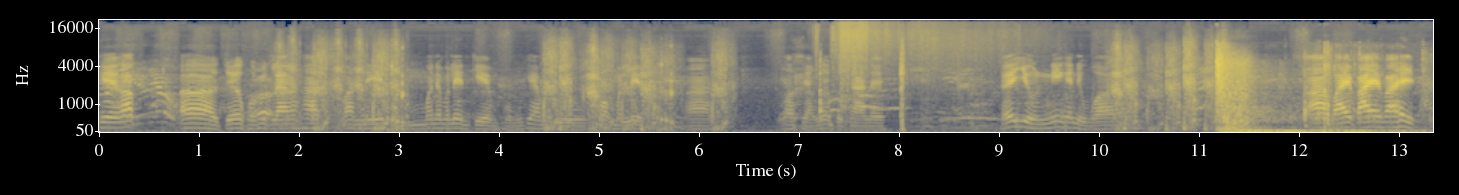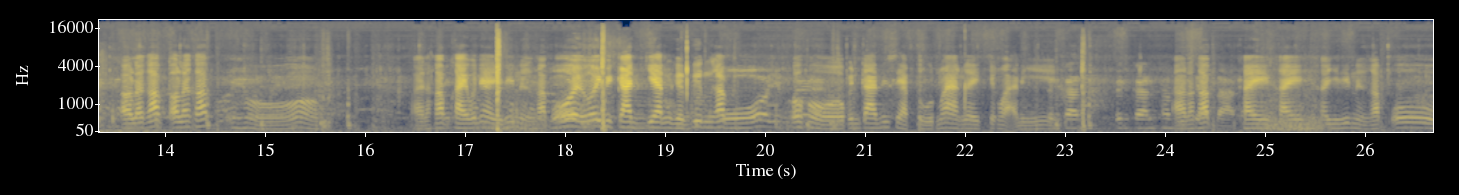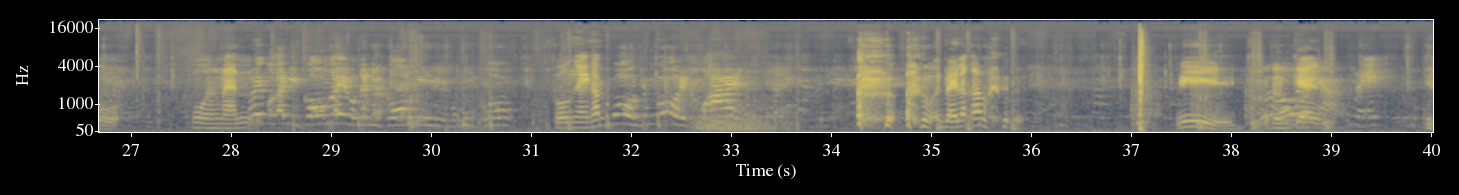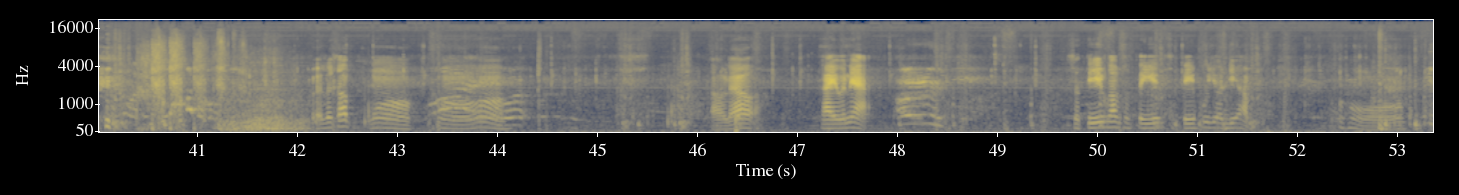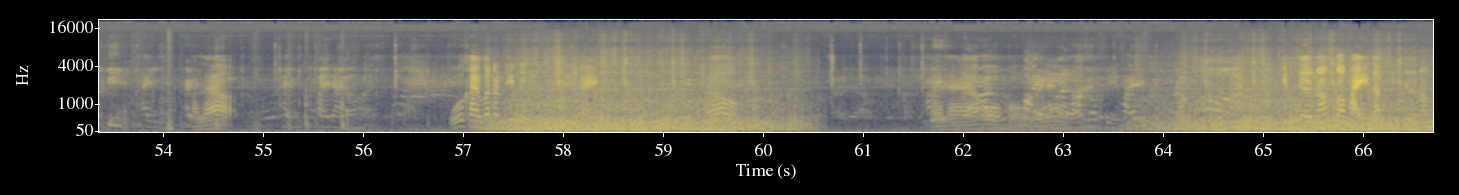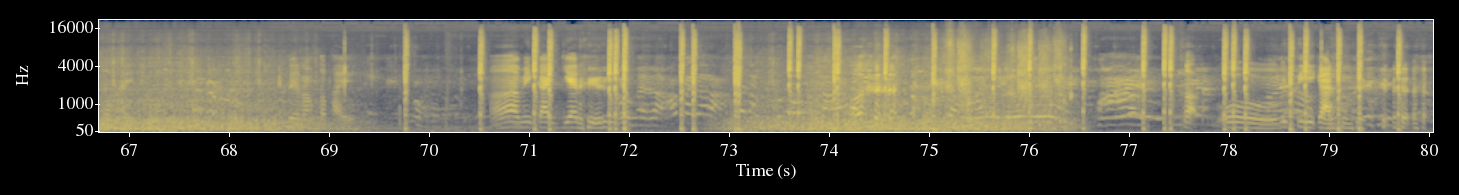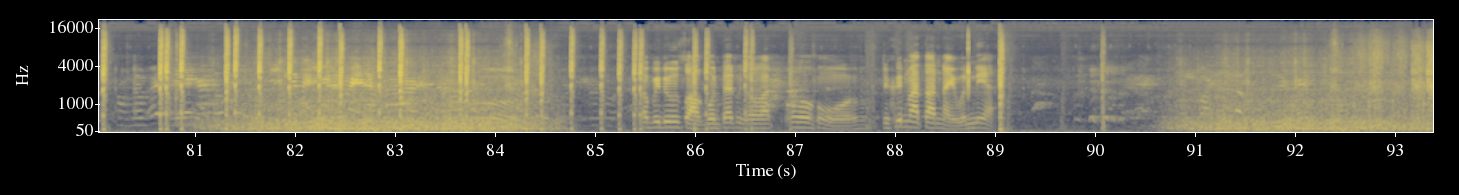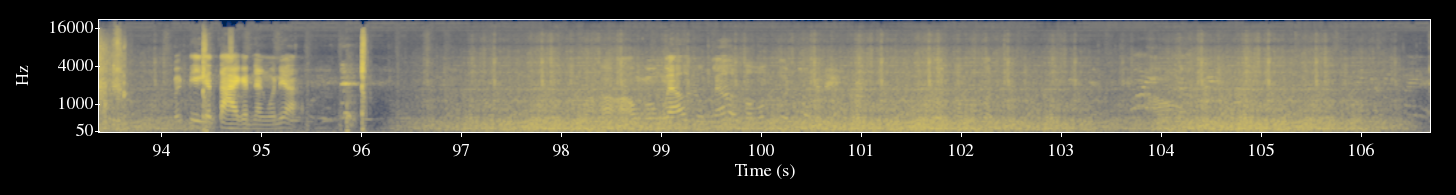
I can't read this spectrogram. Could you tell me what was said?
เคครับ เออเจอผมอีกแล้วนะครับ วันนี้ผมไม่ได้มาเล่นเกม ผมแค่มาดูพวกมันเล่น อ่าเราเสียงเริ่มเปิดงานเลย เฮ้ย อยู่นี่กันอยู่วะอ่าไปไปไปเอาเลยครับ เอาเลยครับ โอ้โห ไปแล้วครับ ใครวะเนี่ยอยู่ที่หนึ่งครับ โอ้ยโอ้ยมีการเกียนเกิดขึ้นครับโอ้ยังโอ้โห เป็นการที่แสบตูดมากเลยจังหวะนี้ เป็นการ เป็นการทำเอาละครับ ใคร ใคร ใครอยู่ที่หนึ่งครับ โอ้ โง่ทั้งนั้นเฮ้ยมันกันอีกโกงเฮ้ยมันกันอีกโกงนี่นี่มันอีกโกงโกงไงครับ จะโม่จะโม่ไอ้ควายมันไปแล้วครับ นี่โดนแกล้งไปแล้วครับอ๋ออ๋อเอาแล้ว ใครวะเนี่ยสตีฟครับสตีฟสตีฟผู้ยอดเยี่ยมโอ้โหเอาแล้ว ใครไปได้แล้วไง โอ้ใครว่านันที่หนึ่งชื่ออะไรแล้วไปแล้วโอ้โหปีเตอร์น้องต่อไผ่ครับพิเตอร์น้องต่อไผ่พิเตอร์น้องต่อไผ่อ่ามีการเกียร์หึงครับเอาไงล่าไงล่ะเอาไงล่ะควายครับโอ้ไม่ตีกัน เราไปดูสองคนแป๊บนึงครับ โอ้โห จะขึ้นมาตอนไหนวันเนี่ย ไม่ตีกันตายกันยังวะเนี่ย เอาเอางงแล้วงงแล้วของกุฎกดขอมกุฎเอา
